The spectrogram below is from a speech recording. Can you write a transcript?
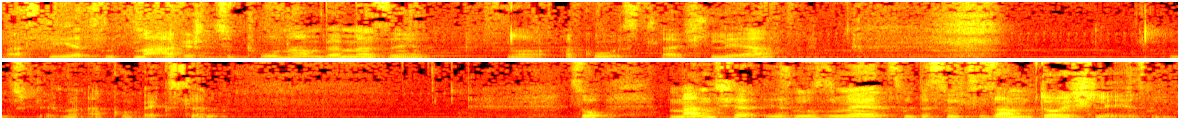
Was die jetzt mit magisch zu tun haben, werden wir sehen. Der Akku ist gleich leer. Ich muss gleich meinen Akku wechseln. So, manche, das muss ich mir jetzt ein bisschen zusammen durchlesen.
